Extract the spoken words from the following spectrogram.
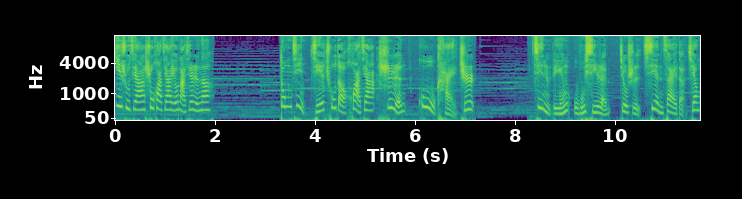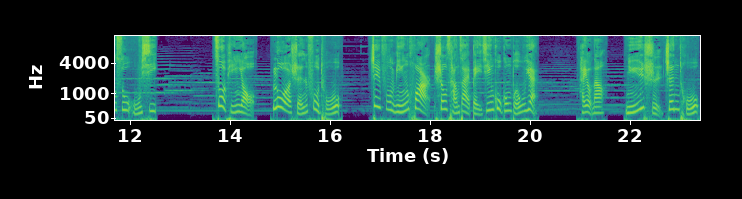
艺术家、书画家有哪些人呢？东晋杰出的画家、诗人顾恺之，晋陵无锡人，就是现在的江苏无锡。作品有《洛神赋图》，这幅名画收藏在北京故宫博物院。还有呢，《女史箴图》，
